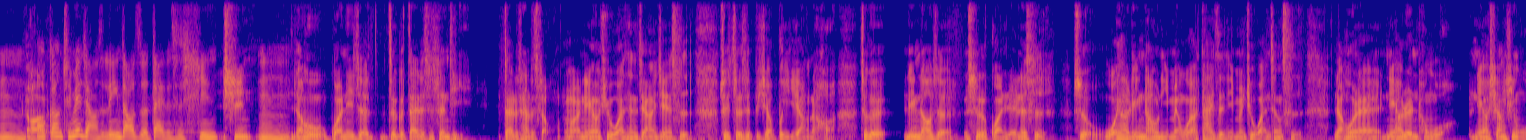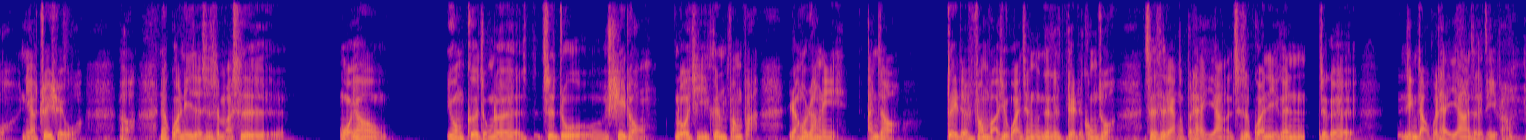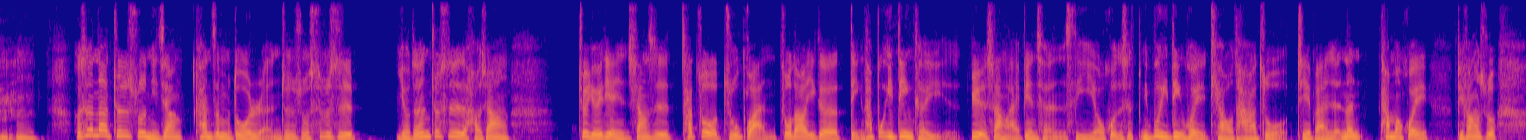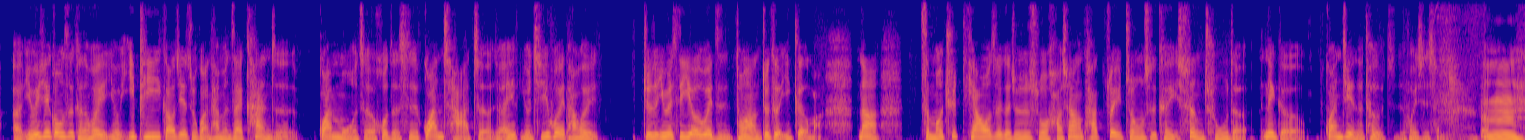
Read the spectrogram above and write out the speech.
嗯，哦，刚前面讲的是领导者带的是心，心，嗯，然后管理者这个带的是身体，带着他的手，啊，你要去完成这样一件事，所以这是比较不一样的哈。这个领导者是管人的事，是我要领导你们，我要带着你们去完成事，然后呢，你要认同我，你要相信我，你要追随我，啊，那管理者是什么？是我要用各种的制度、系统、逻辑跟方法，然后让你。按照对的方法去完成那个对的工作，这是两个不太一样的，这是管理跟这个领导不太一样的这个地方。嗯嗯，可是那就是说，你这样看这么多人，就是说，是不是有的人就是好像就有一点像是他做主管做到一个顶，他不一定可以跃上来变成 CEO，或者是你不一定会挑他做接班人。那他们会，比方说。呃，有一些公司可能会有一批高阶主管，他们在看着、观摩着，或者是观察着，就哎，有机会他会，就是因为 CEO 的位置通常就只有一个嘛。那怎么去挑这个？就是说，好像他最终是可以胜出的那个关键的特质会是什么？嗯，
